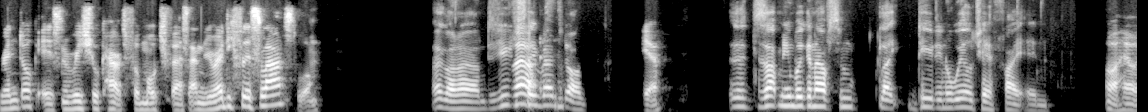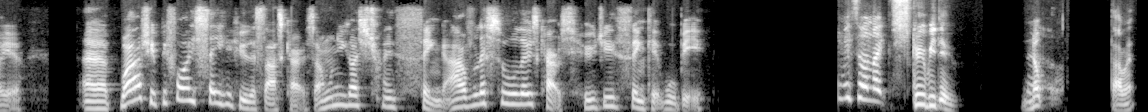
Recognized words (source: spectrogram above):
Ren Dog is an original character for MultiVersus. And you ready for this last one? Hang on, hang on. Did you just Well- say Reindog? Yeah. Uh, Does that mean we're gonna have some like dude in a wheelchair fighting? Oh hell yeah! Uh, well, actually, before I say who this last character is, I want you guys to try and think. Out of a list all those characters, who do you think it will be? It's on like Scooby Doo. Nope. no. Damn it.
